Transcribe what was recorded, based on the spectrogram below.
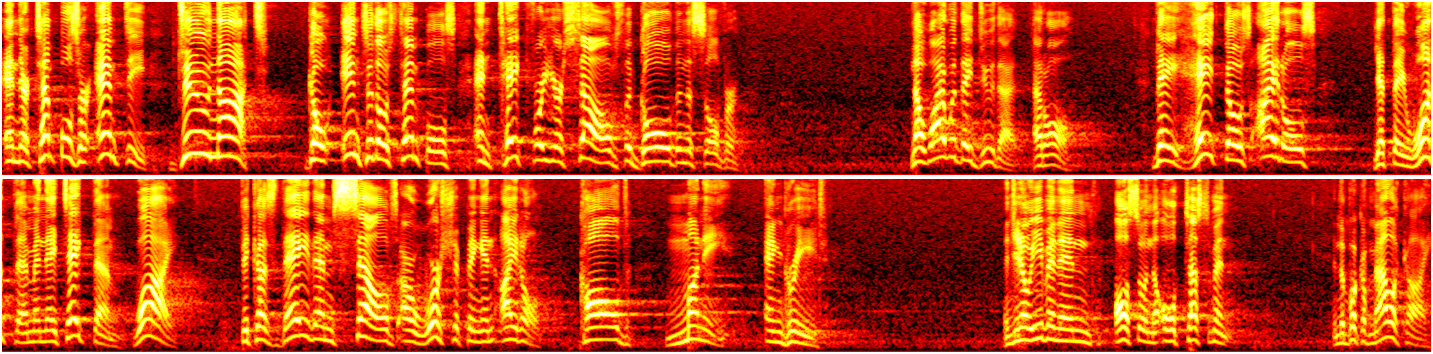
and their temples are empty, do not go into those temples and take for yourselves the gold and the silver. Now, why would they do that at all? They hate those idols Yet they want them and they take them. Why? Because they themselves are worshiping an idol called money and greed. And you know, even in also in the Old Testament, in the book of Malachi,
